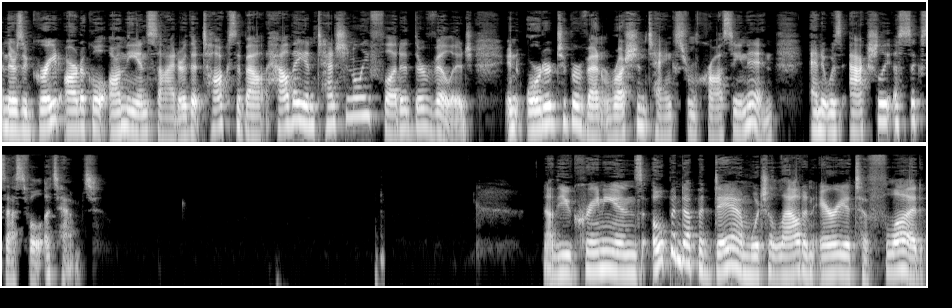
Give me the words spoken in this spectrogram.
And there's a great article on the Insider that talks about how they intentionally flooded their village in order to prevent Russian tanks from crossing in. And it was actually a successful attempt. Now, the Ukrainians opened up a dam which allowed an area to flood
